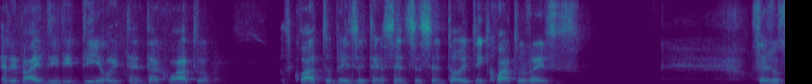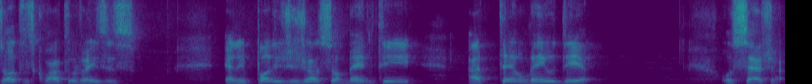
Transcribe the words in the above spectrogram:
Ele vai dividir 84, 4 vezes 168 em quatro vezes. Ou seja, os outros quatro vezes, ele pode jejuar somente até o meio-dia. Ou seja,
